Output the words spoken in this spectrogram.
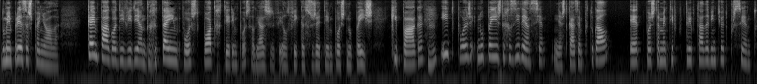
de uma empresa espanhola quem paga o dividendo retém imposto, pode reter imposto, aliás, ele fica sujeito a imposto no país que paga hum. e depois no país de residência. Neste caso, em Portugal, é depois também tributado a 28%.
